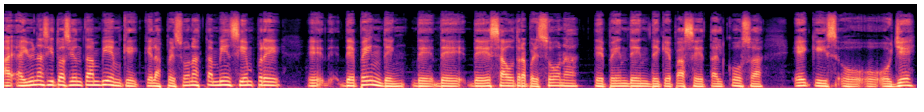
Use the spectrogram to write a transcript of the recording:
hay una situación también que, que las personas también siempre eh, de- dependen de, de- de esa otra persona, dependen de que pase tal cosa X o, o- o Y.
